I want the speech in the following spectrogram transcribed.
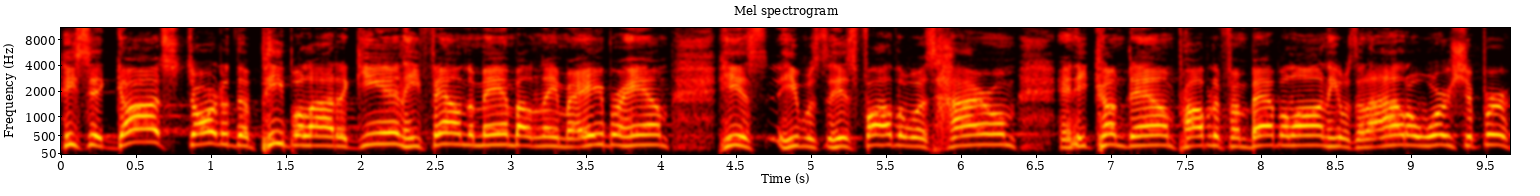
He said, God started the people out again. He found a man by the name of Abraham. His, he was, his father was Hiram, and he come down probably from Babylon. He was an idol worshiper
